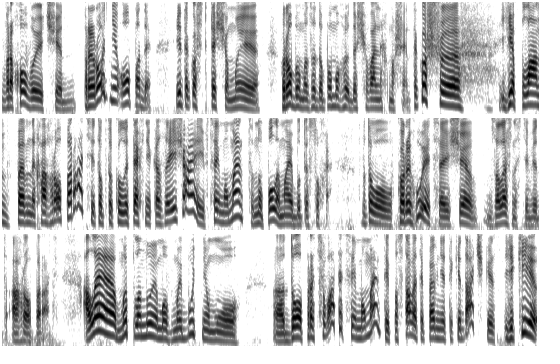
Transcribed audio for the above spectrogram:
враховуючи природні опади, і також те, що ми робимо за допомогою дощувальних машин. Також е, є план певних агрооперацій, тобто, коли техніка заїжджає, і в цей момент ну, поле має бути сухе. Тобто коригується ще в залежності від агрооперацій. Але ми плануємо в майбутньому е, доопрацювати цей момент і поставити певні такі датчики, які е,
